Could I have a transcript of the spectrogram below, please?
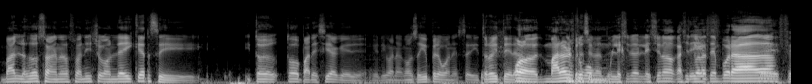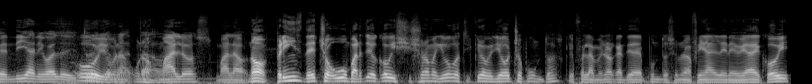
Van los dos a ganar su anillo con Lakers y Y todo, todo parecía que, que lo iban a conseguir, pero bueno, ese Detroit era Bueno, Malone estuvo lesionado, lesionado casi toda la te temporada. defendían igual de Detroit, Uy, una- unos malos, malos. No, Prince, de hecho, hubo un partido de Kobe, si yo no me equivoco, creo que metió 8 puntos, que fue la menor cantidad de puntos en una final de NBA de Kobe,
